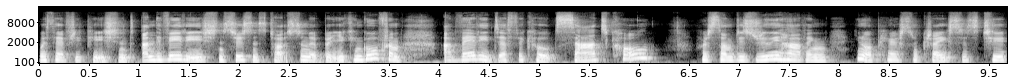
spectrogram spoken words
with every patient. And the variation, Susan's touched on it, but you can go from a very difficult, sad call where somebody's really having, you know, a personal crisis to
